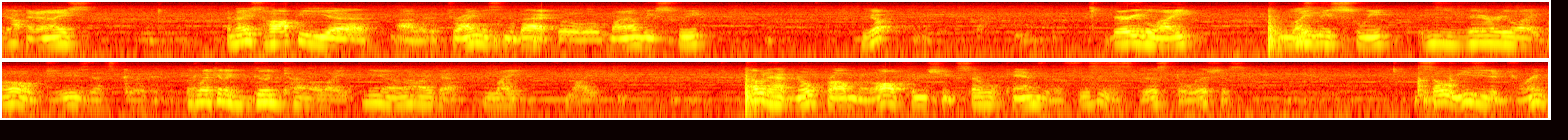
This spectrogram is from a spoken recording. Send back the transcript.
Yeah. And a nice A nice hoppy uh, uh, dryness in the back, a little, little mildly sweet. Yep. Very light, lightly sweet. He's very light, Oh, jeez, that's good. but like in a good kind of light. You know, not like that light, light. I would have no problem at all finishing several cans of this. This is just delicious. It's so easy to drink.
